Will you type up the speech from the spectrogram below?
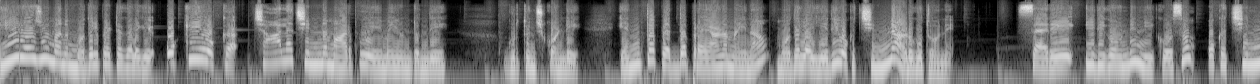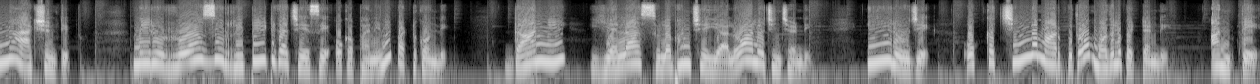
ఈరోజు మనం మొదలుపెట్టగలిగే ఒకే ఒక్క చాలా చిన్న మార్పు ఏమై ఉంటుంది? గుర్తుంచుకోండి ఎంత పెద్ద ప్రయాణమైనా మొదలయ్యేది ఒక చిన్న అడుగుతోనే. సరే ఇదిగోండి మీకోసం ఒక చిన్న యాక్షన్ టిప్. మీరు రోజు రిపీట్గా చేసే ఒక పనిని పట్టుకోండి. దాన్ని ఎలా సులభం చెయ్యాలో ఆలోచించండి. ఈ రోజే ఒక్క చిన్న మార్పుతో మొదలుపెట్టండి. అంతే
